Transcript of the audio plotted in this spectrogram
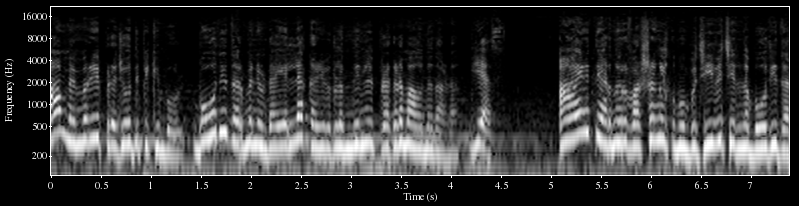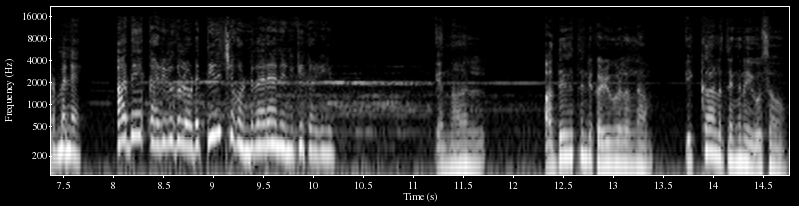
ആ മെമ്മറിയെ പ്രചോദിപ്പിക്കുമ്പോൾ ബോധിധർമ്മനുണ്ടായ എല്ലാ കഴിവുകളും നിന്നിൽ പ്രകടമാവുന്നതാണ്. യെസ് ആയിരത്തി അറുന്നൂറ് വർഷങ്ങൾക്ക് മുമ്പ് ജീവിച്ചിരുന്ന ബോധിധർമ്മനെ അതേ കഴിവുകളോടെ തിരിച്ചു കൊണ്ടുവരാൻ എനിക്ക് കഴിയും. എന്നാൽ അദ്ദേഹത്തിന്റെ കഴിവുകളെല്ലാം ഇക്കാലത്ത് എങ്ങനെ യൂസ് ആവും?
